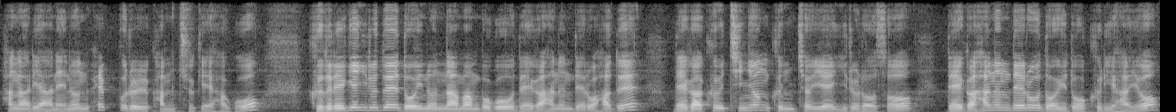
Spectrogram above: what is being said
항아리 안에는 횃불을 감추게 하고 그들에게 이르되 너희는 나만 보고 내가 하는 대로 하되 내가 그 진영 근처에 이르러서 내가 하는 대로 너희도 그리하여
